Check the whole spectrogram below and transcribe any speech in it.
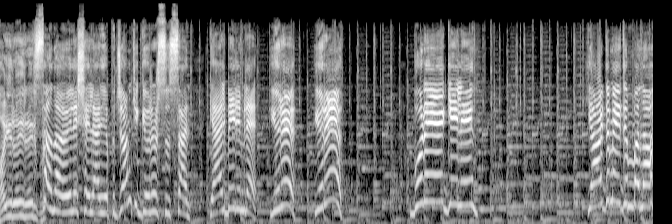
Hayır hayır hayır. Sana öyle şeyler yapacağım ki görürsün sen. Gel benimle. Yürü, yürü. Buraya gelin. Yardım edin bana.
